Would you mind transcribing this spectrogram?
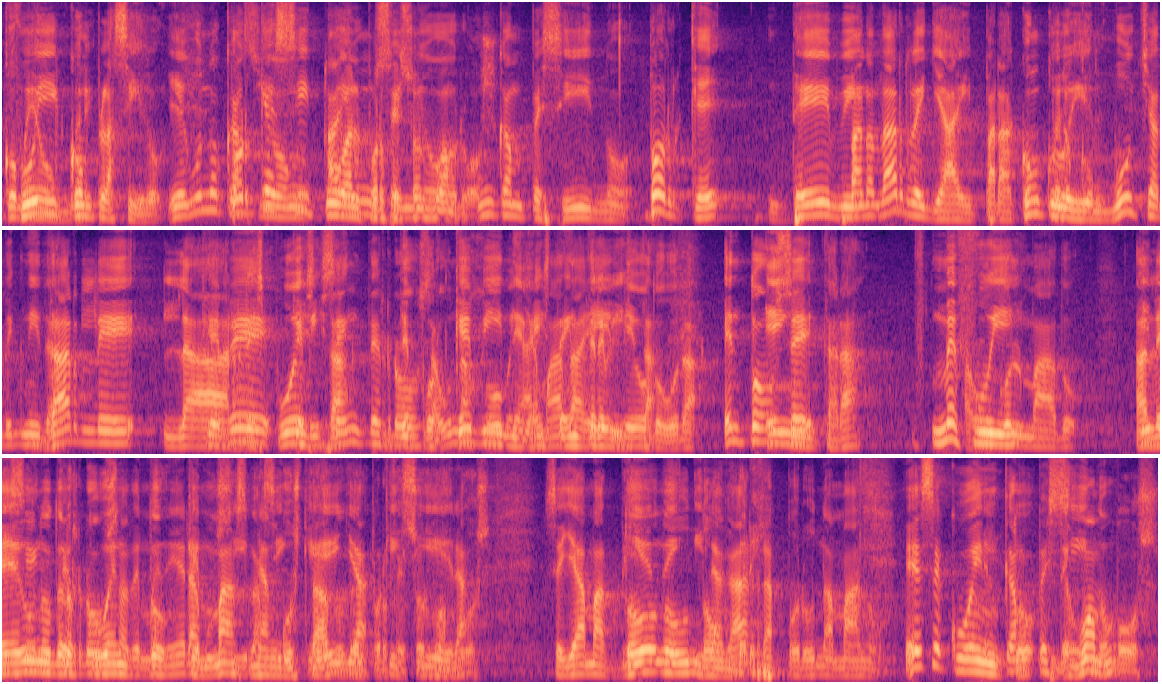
fui complacido. Y en una ¿Por qué cito al profesor señor, Juan Bosch? un campesino, Porque débil, para darle ya y para concluir, con mucha dignidad, darle la que ve respuesta que Vicente Rosa, de por qué vine a esta entrevista. Eleodora, Entonces, me fui colmado a leer uno de los Rosa, de cuentos manera que más me han gustado del profesor Juan Bosch. Se llama Todo Viene un y la agarra por una mano. Ese cuento de Juan Bosch,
